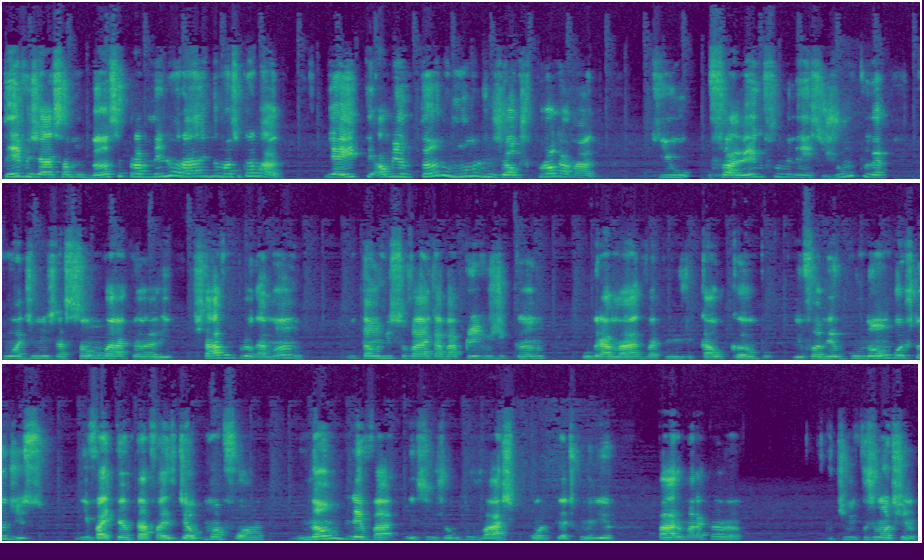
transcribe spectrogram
teve já essa mudança para melhorar ainda mais o gramado. E aí, aumentando o número de jogos programados que o Flamengo e o Fluminense, junto né, com a administração do Maracanã ali, estavam programando, então isso vai acabar prejudicando o gramado, vai prejudicar o campo, e o Flamengo não gostou disso. E vai tentar fazer de alguma forma não levar esse jogo do Vasco contra o Atlético Mineiro para o Maracanã. O time Cruz Maltino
